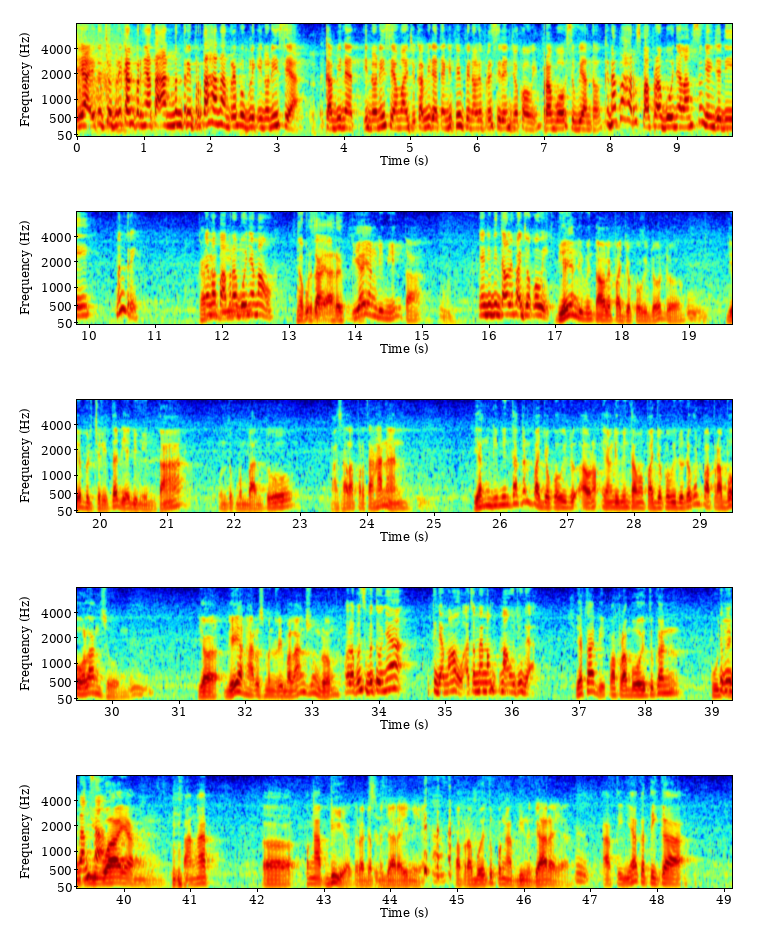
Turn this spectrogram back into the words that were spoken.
Ya, itu cuplikan pernyataan Menteri Pertahanan Republik Indonesia. Kabinet Indonesia Maju, kabinet yang dipimpin oleh Presiden Jokowi, Prabowo Subianto. Kenapa harus Pak Prabowo-nya langsung yang jadi menteri? Karena Memang Pak di- Prabowo-nya mau? Nggak Bukan, percaya Arif. dia yang diminta. Yang diminta oleh Pak Jokowi? Dia yang diminta oleh Pak Joko Widodo. Dia bercerita dia diminta untuk membantu masalah pertahanan. Yang diminta kan Pak Joko Widodo, yang diminta sama Pak Joko Widodo kan Pak Prabowo langsung. Ya dia yang harus menerima langsung dong. Walaupun sebetulnya tidak mau atau memang mau juga. Ya tadi Pak Prabowo itu kan punya jiwa yang sangat eh, pengabdi ya terhadap negara ini ya. Pak Prabowo itu pengabdi negara ya. Hmm. Artinya ketika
